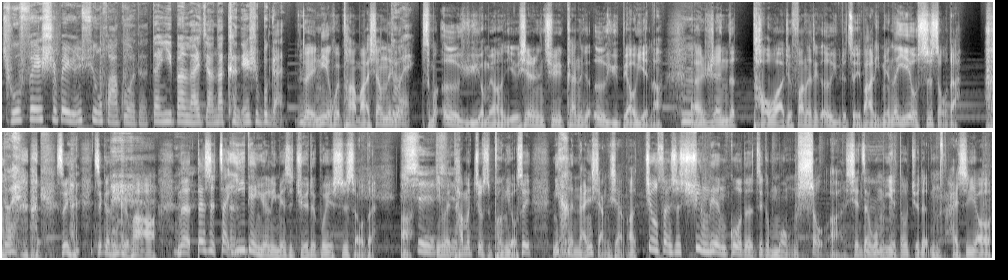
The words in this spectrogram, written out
除非是被人驯化过的，但一般来讲，那肯定是不敢。嗯、对你也会怕嘛？像那个什么鳄鱼有没有？有些人去看那个鳄鱼表演啊，呃，人的头啊就放在这个鳄鱼的嘴巴里面，那也有失手的。对，所以这个很可怕啊。那但是在伊甸园里面是绝对不会失手的。啊，是，因为他们就是朋友，所以你很难想象啊，就算是训练过的这个猛兽啊，现在我们也都觉得，嗯，还是要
